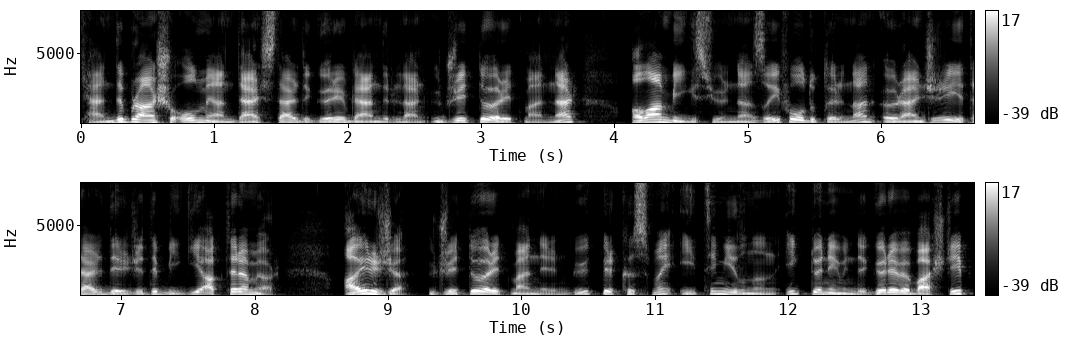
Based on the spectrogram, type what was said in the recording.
Kendi branşı olmayan derslerde görevlendirilen ücretli öğretmenler alan bilgisi yönünden zayıf olduklarından öğrencilere yeterli derecede bilgiyi aktaramıyor. Ayrıca ücretli öğretmenlerin büyük bir kısmı eğitim yılının ilk döneminde göreve başlayıp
